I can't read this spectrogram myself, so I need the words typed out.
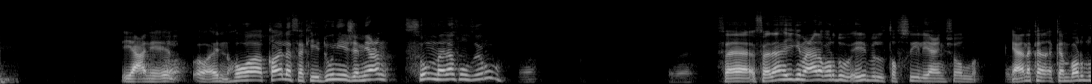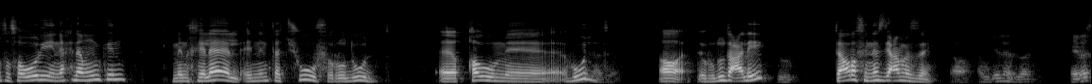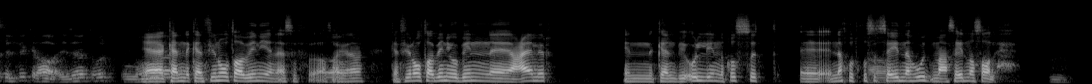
يعني ال- إن هو قال فكيدوني جميعا ثم لا تنظرون. تمام ف... فده هيجي معانا برضو إيه بالتفصيل يعني إن شاء الله. يعني أنا كان كان برضو تصوري إن إحنا ممكن من خلال إن أنت تشوف ردود آه، قوم آه، هود آه ردود عليه. تعرف الناس دي عاملة إزاي آه هنجيلها دلوقتي هي بس الفكرة آه زي ما أنت قلت إن هو يعني كان كان في نقطة بيني آسف قطع آه. كان في نقطة بيني وبين عامر إن كان بيقول لي إن قصة آه، ناخد قصة آه. سيدنا هود مع سيدنا صالح.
